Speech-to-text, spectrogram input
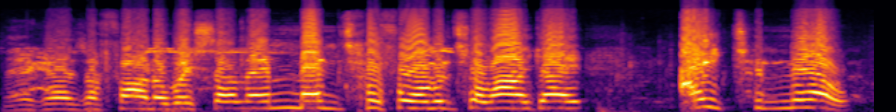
There goes our final whistle. An immense performance from Highgate. 8 0.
